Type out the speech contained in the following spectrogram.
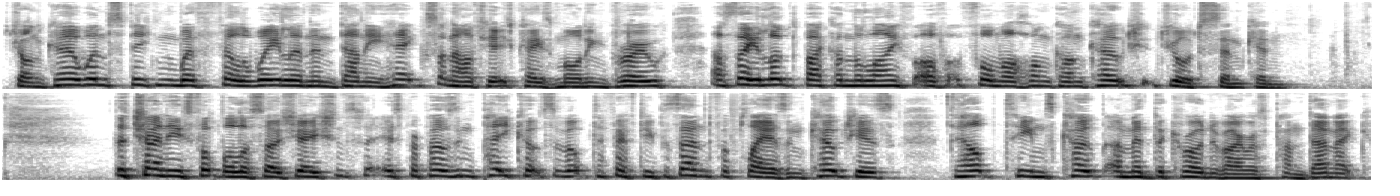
John Kirwan speaking with Phil Whelan and Danny Hicks on RTHK's Morning Brew as they looked back on the life of former Hong Kong coach George Simpkin. The Chinese Football Association is proposing pay cuts of up to 50% for players and coaches to help teams cope amid the coronavirus pandemic.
